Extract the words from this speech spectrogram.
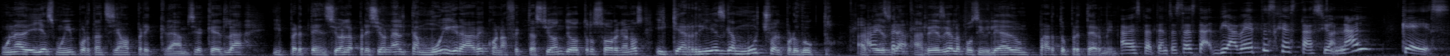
Una de ellas muy importante se llama preeclampsia, que es la hipertensión, la presión alta muy grave con afectación de otros órganos y que arriesga mucho al producto. Arriesga, arriesga la posibilidad de un parto pretérmino. A ver, espérate, entonces está diabetes gestacional, ¿qué es?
